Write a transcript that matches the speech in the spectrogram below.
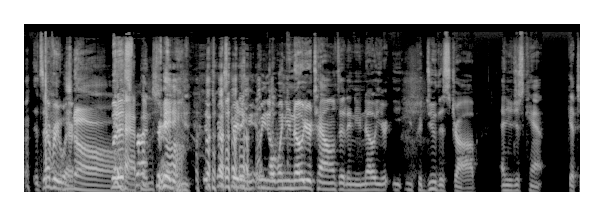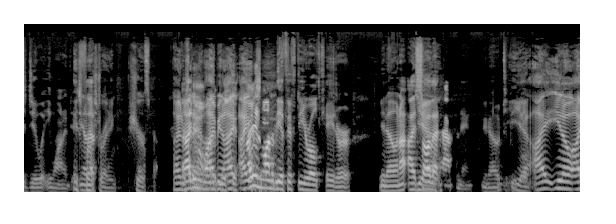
It's everywhere. No, but It it's happens. frustrating. it's frustrating, you know, when you know you're talented and you know you're, you you could do this job and you just can't get to do what you want to do. It's You know, that's- frustrating. Sure. that's. I, I didn't want I to mean, be a I, 50 I, I didn't want to be a 50 year old caterer, you know, and I, I saw Yeah. that happening, you know, to. Yeah, I you know I,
